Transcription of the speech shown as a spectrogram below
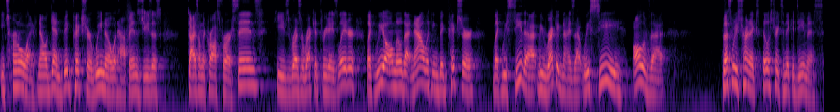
Eternal life. Now, again, big picture, we know what happens. Jesus dies on the cross for our sins. He's resurrected three days later. Like, we all know that now, looking big picture, like, we see that, we recognize that, we see all of that. But that's what he's trying to illustrate to Nicodemus.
